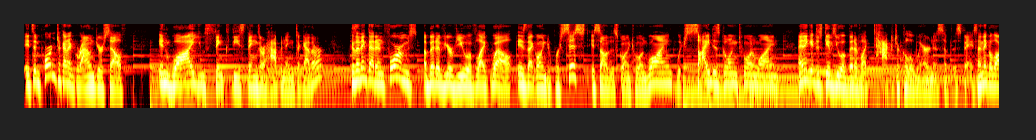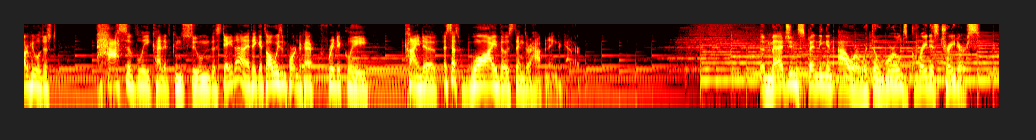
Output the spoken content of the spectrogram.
it's important to kind of ground yourself in why you think these things are happening together. Because I think that informs a bit of your view of like, well, is that going to persist? Is some of this going to unwind? Which side is going to unwind? I think it just gives you a bit of like tactical awareness of the space. I think a lot of people just passively kind of consume this data. And I think it's always important to kind of critically kind of assess why those things are happening together. Imagine spending an hour with the world's greatest traders.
